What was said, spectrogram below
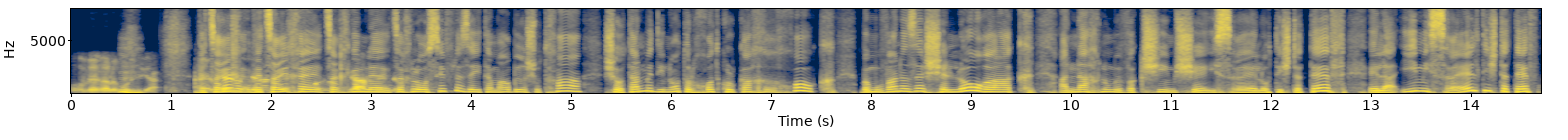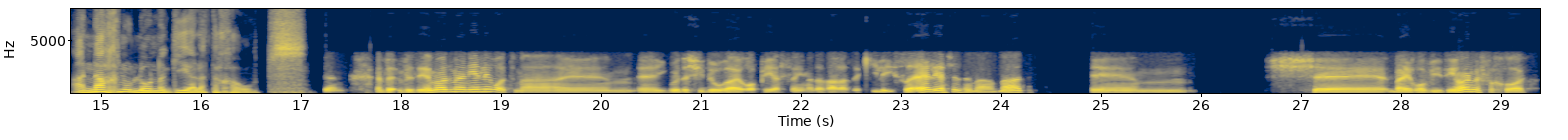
עובר על רוסיה. וצריך, וצריך צריך גם צריך להוסיף לזה, איתמר ברשותך, שאותן מדינות הולכות כל כך רחוק, במובן הזה שלא רק אנחנו מבקשים שישראל לא תשתתף, אלא אם ישראל תשתתף, אנחנו לא נגיע לתחרות. כן, וזה יהיה מאוד מעניין לראות מה אה, אה, איגוד השידור האירופי יעשה עם הדבר הזה, כי לישראל יש איזה מעמד אה, שבאירוויזיון לפחות,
